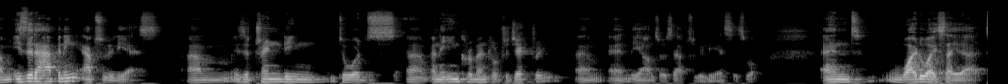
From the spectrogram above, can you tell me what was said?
Um, is it happening? Absolutely yes. Um, is it trending towards um, an incremental trajectory? Um, and the answer is absolutely yes as well. And why do I say that?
